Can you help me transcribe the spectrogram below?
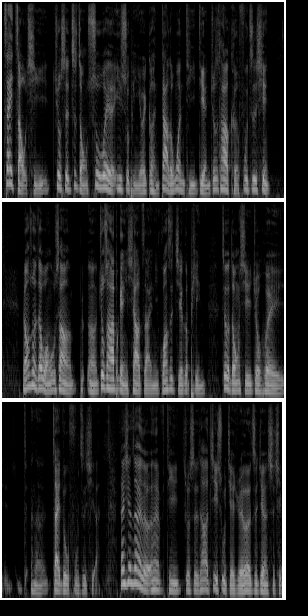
在早期，就是这种数位的艺术品有一个很大的问题点，就是它的可复制性。比方说你在网络上，嗯，就算他不给你下载，你光是截个屏，这个东西就会嗯再度复制起来。但现在的 NFT 就是它的技术解决了这件事情。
